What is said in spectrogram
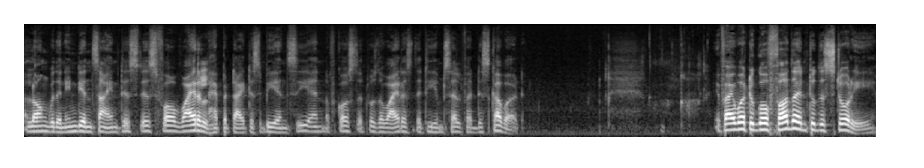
along with an Indian scientist, is for viral hepatitis B and C, and of course, that was the virus that he himself had discovered. If I were to go further into this story,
